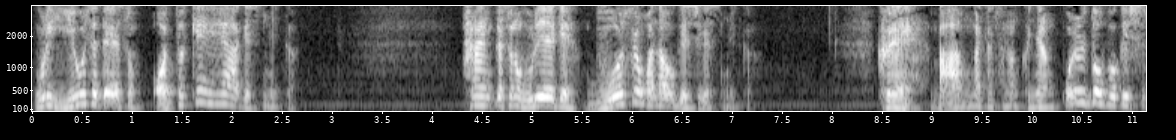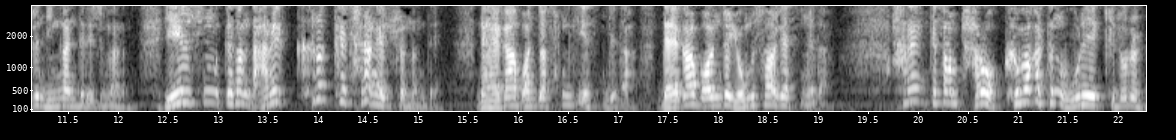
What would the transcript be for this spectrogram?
우리 이웃에 대해서 어떻게 해야 하겠습니까? 하나님께서는 우리에게 무엇을 원하고 계시겠습니까? 그래, 마음 같아서는 그냥 꼴도 보기 싫은 인간들이지만 예수님께서 나를 그렇게 사랑해 주셨는데 내가 먼저 섬기겠습니다. 내가 먼저 용서하겠습니다. 하나님께서는 바로 그와 같은 우리의 기도를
